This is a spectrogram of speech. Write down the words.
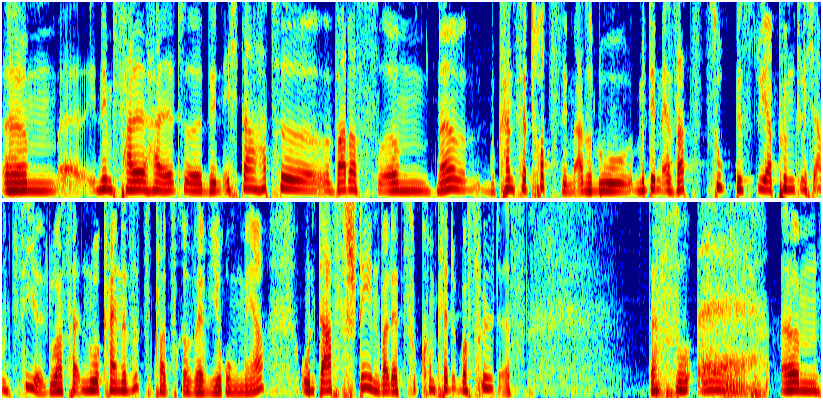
Ähm, äh, in dem Fall halt, äh, den ich da hatte, war das, ähm, ne, du kannst ja trotzdem, also du mit dem Ersatzzug bist du ja pünktlich am Ziel. Du hast halt nur keine Sitzplatzreservierung mehr und darfst stehen, weil der Zug komplett überfüllt ist. Das ist so, äh, ähm,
